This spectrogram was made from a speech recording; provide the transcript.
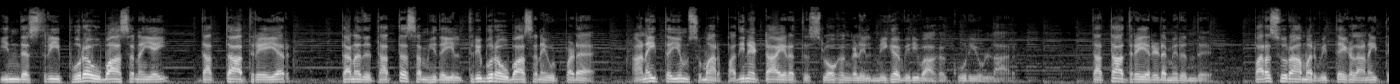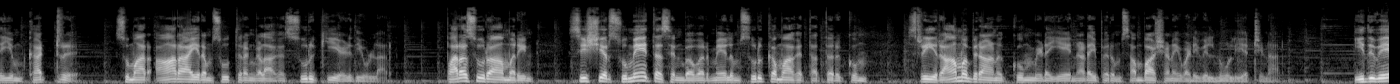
இந்த ஸ்ரீ புற உபாசனையை தத்தாத்ரேயர் தனது தத்த சம்ஹிதையில் திரிபுர உபாசனை உட்பட அனைத்தையும் சுமார் பதினெட்டாயிரத்து ஸ்லோகங்களில் மிக விரிவாக கூறியுள்ளார். தத்தாத்ரேயரிடமிருந்து பரசுராமர் வித்தைகள் அனைத்தையும் கற்று சுமார் ஆறாயிரம் சூத்திரங்களாக சுருக்கி எழுதியுள்ளார். பரசுராமரின் சிஷ்யர் சுமேதஸ் என்பவர் மேலும் சுருக்கமாக தத்தருக்கும் ஸ்ரீ ராமபிரானுக்கும் இடையே நடைபெறும் சம்பாஷணை வடிவில் நூல் இயற்றினார் இதுவே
